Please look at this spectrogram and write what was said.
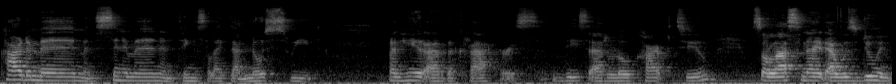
cardamom and cinnamon and things like that, no sweet. And here are the crackers. These are low carb too. So last night I was doing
